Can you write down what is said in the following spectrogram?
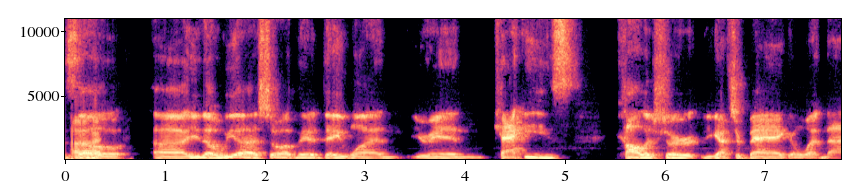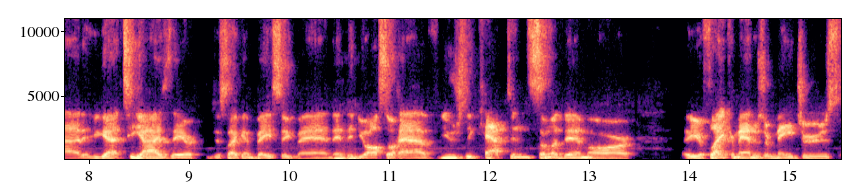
so uh, you know, we uh, show up there day one. You're in khakis, collar shirt. You got your bag and whatnot, and you got TIs there, just like in basic, man. And then you also have usually captains. Some of them are your flight commanders are majors,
